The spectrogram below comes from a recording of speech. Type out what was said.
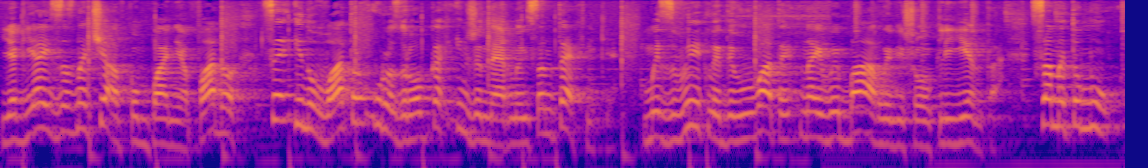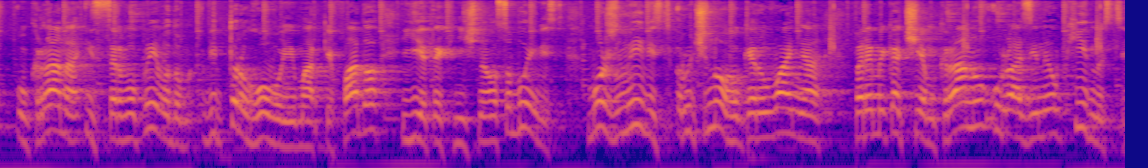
Як я й зазначав, компанія FADO – це інноватор у розробках інженерної сантехніки. Ми звикли дивувати найвибагливішого клієнта. Саме тому у крана із сервоприводом від торгової марки Фадо є технічна особливість можливість ручного керування перемикачем крану у разі необхідності,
